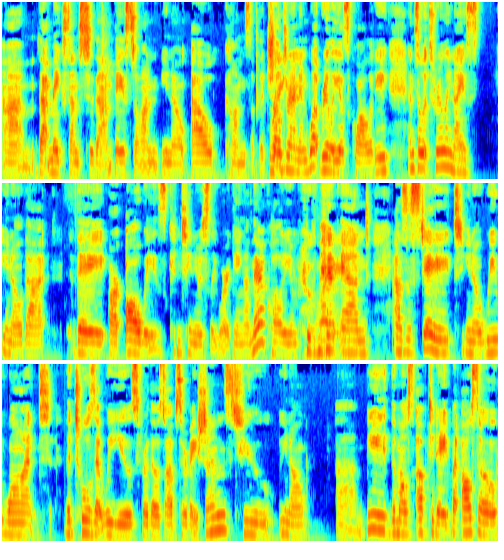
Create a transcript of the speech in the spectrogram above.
um, that make sense to them based on you know outcomes of the children right. and what really is quality and so it's really nice you know that they are always continuously working on their quality improvement right. and as a state you know we want the tools that we use for those observations to you know um, be the most up to date but also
